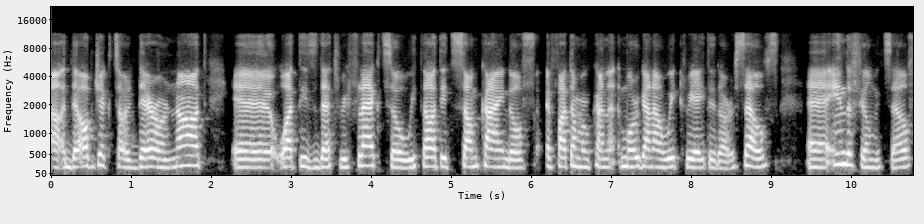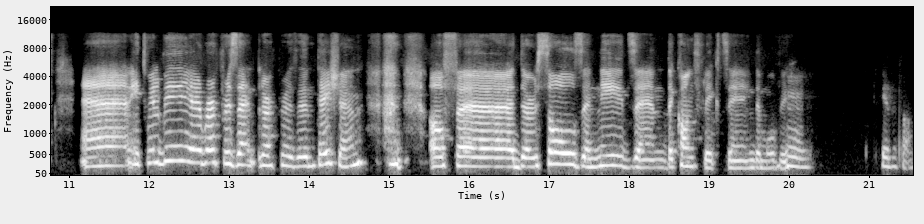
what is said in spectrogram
uh, the objects are there or not uh, what is that reflect so we thought it's some kind of a fata morgana, morgana we created ourselves uh, in the film itself and it will be a represent representation of uh, their souls and needs and the conflicts in the movie Hmm. Beautiful.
